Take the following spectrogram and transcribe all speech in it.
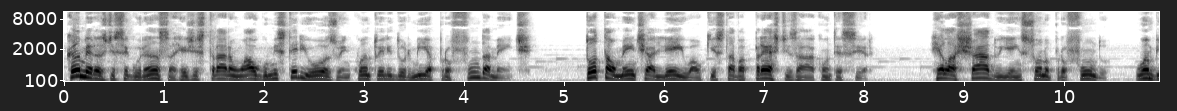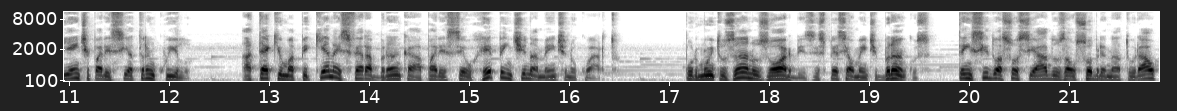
Câmeras de segurança registraram algo misterioso enquanto ele dormia profundamente, totalmente alheio ao que estava prestes a acontecer. Relaxado e em sono profundo, o ambiente parecia tranquilo, até que uma pequena esfera branca apareceu repentinamente no quarto. Por muitos anos, orbes, especialmente brancos, têm sido associados ao sobrenatural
